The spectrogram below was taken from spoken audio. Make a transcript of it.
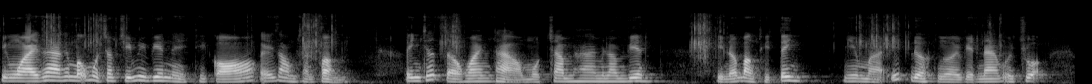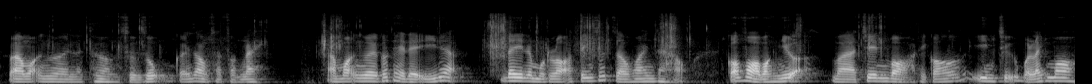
Thì ngoài ra cái mẫu 190 viên này thì có cái dòng sản phẩm tinh chất dầu hoa anh thảo 125 viên thì nó bằng thủy tinh nhưng mà ít được người Việt Nam ưa chuộng và mọi người là thường sử dụng cái dòng sản phẩm này. À, mọi người có thể để ý đấy ạ. Đây là một lọ tinh chất dầu hoa anh thảo có vỏ bằng nhựa và trên vỏ thì có in chữ Blackmore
